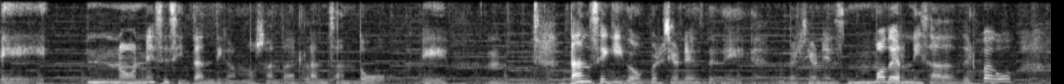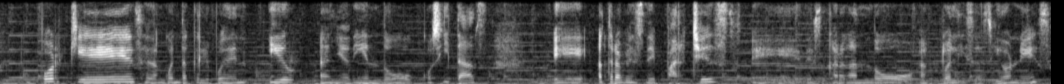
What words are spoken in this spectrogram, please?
eh, no necesitan, digamos, andar lanzando eh, mm, tan seguido versiones de, versiones modernizadas del juego porque se dan cuenta que le pueden ir añadiendo cositas eh, a través de parches, eh, descargando actualizaciones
